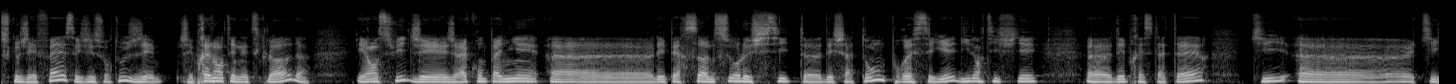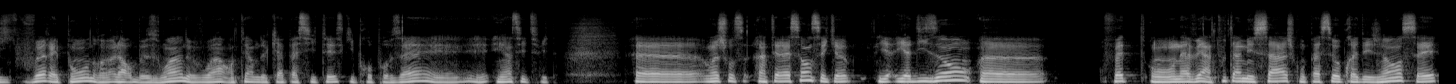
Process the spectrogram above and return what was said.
ce que j'ai fait, c'est que j'ai surtout j'ai présenté Nextcloud. Et ensuite, j'ai accompagné euh, les personnes sur le site euh, des chatons pour essayer d'identifier euh, des prestataires qui, pouvaient répondre à leurs besoins, de voir en termes de capacité ce qu'ils proposaient, et, ainsi de suite. moi, je trouve intéressant, c'est qu'il y, a dix ans, en fait, on avait un, tout un message qu'on passait auprès des gens, c'est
